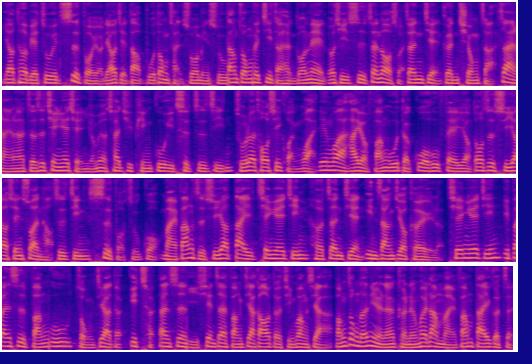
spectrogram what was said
要特别注意是否有了解到不动产说明书当中会记载很多内容。尤其是渗漏水、增建跟凶宅。再来呢，则是签约前有没有再去评估一次资金？除了头期款外，另外还有房屋的过户费用，都是需要先算好资金是否足够。买方只需要带签约金和证件印章就可以了。签约金一般是房屋总价的一成，但是以现在房价高的情况下，房仲人员呢可能会让买方带一个整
